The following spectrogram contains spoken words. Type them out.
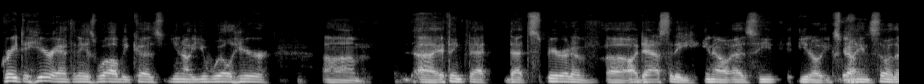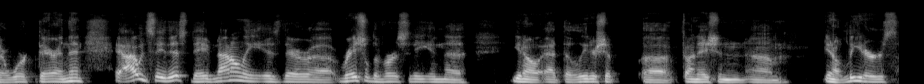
great to hear, Anthony, as well, because you know you will hear. Um, uh, I think that that spirit of uh, audacity, you know, as he, you know, explains yeah. some of their work there, and then I would say this, Dave. Not only is there uh, racial diversity in the, you know, at the leadership uh, foundation, um, you know, leaders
